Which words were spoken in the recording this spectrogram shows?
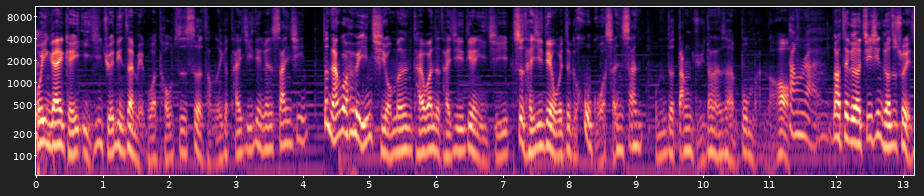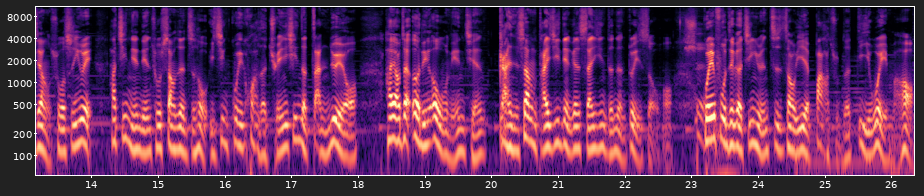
不应该给已经决定在美国投资设厂的一个台积电跟三星。这难怪会引起我们台湾的台积电以及视台积电为这个护国神山，我们的当局当然是很不满。哦，当然。那这个基辛格之所以这样说，是因为他今年年初上任之后，已经规划了全新的战略哦。他要在二零二五年前赶上台积电跟三星等等对手哦，恢复这个晶圆制造业霸主的地位嘛？哈，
